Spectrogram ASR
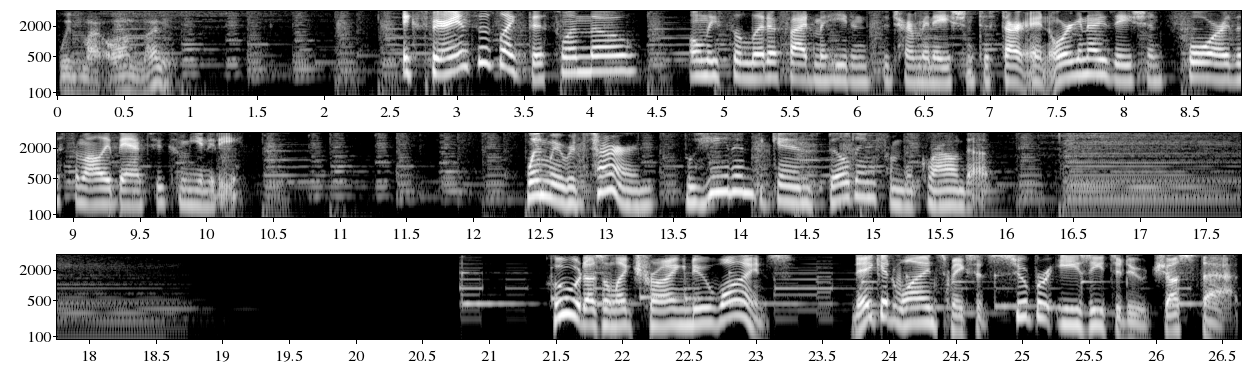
with my own money. Experiences like this one, though, only solidified Muhidin's determination to start an organization for the Somali Bantu community. When we return, Muhidin begins building from the ground up. Who doesn't like trying new wines? Naked Wines makes it super easy to do just that.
